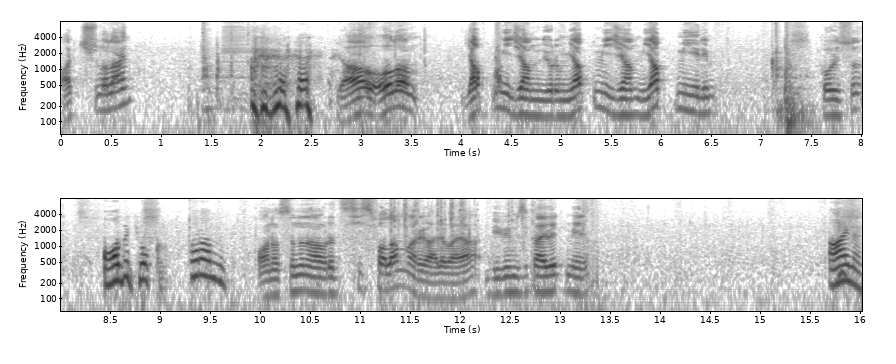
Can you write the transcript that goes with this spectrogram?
Aç şunu lan. ya oğlum yapmayacağım diyorum yapmayacağım yapmayayım. Koysun. Abi çok karanlık. Anasının avradı sis falan var galiba ya. Birbirimizi kaybetmeyelim. Aynen.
